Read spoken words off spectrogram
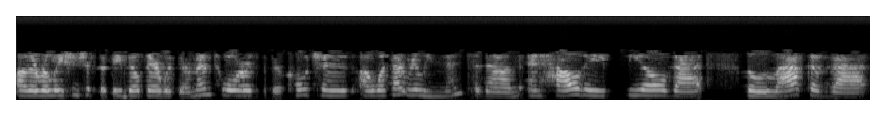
uh, the relationships that they built there with their mentors, with their coaches, uh, what that really meant to them, and how they feel that the lack of that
